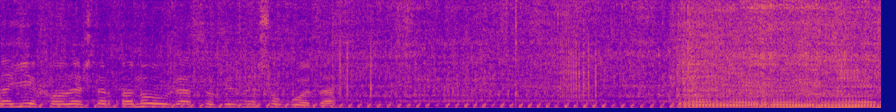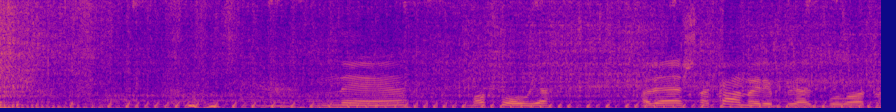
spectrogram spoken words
заїхав, лиш тартанув, вже собі знайшов бута. Не, махов я. Але ж на камері, блядь, було то.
